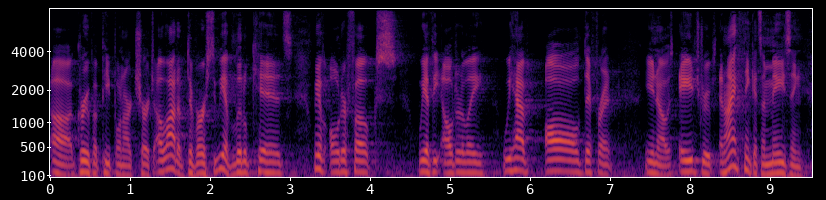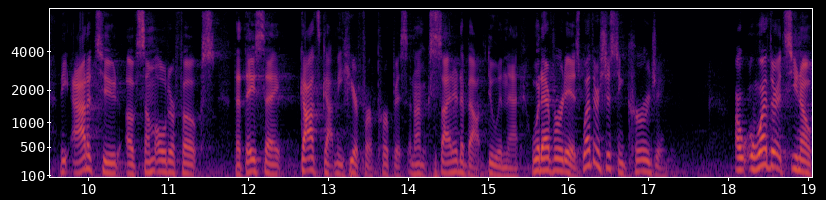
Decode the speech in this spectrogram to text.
uh, group of people in our church, a lot of diversity. We have little kids, we have older folks, we have the elderly, we have all different you know, age groups. And I think it's amazing the attitude of some older folks that they say, God's got me here for a purpose, and I'm excited about doing that, whatever it is, whether it's just encouraging or whether it's, you know,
